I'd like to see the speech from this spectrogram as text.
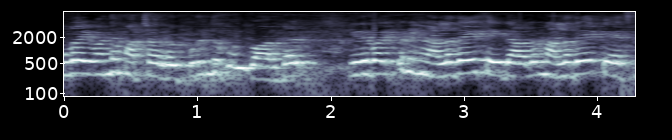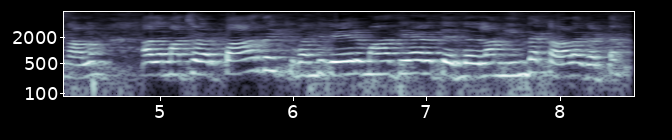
உங்களை வந்து மற்றவர்கள் புரிந்து கொள்வார்கள். இது வரைக்கும் நீங்கள் நல்லதே செய்தாலும் நல்லதே பேசினாலும் அதை மற்றவர் பார்வைக்கு வந்து வேறு மாதிரியாக தெரிந்ததெல்லாம் இந்த காலகட்டம்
